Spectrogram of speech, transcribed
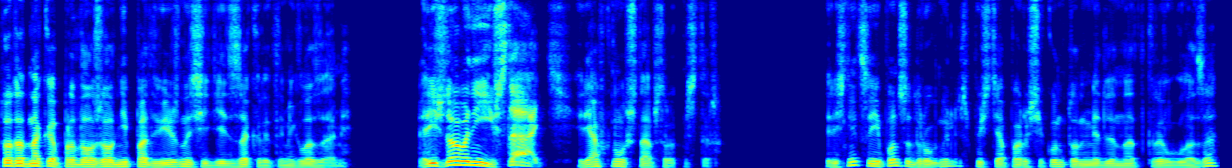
Тот, однако, продолжал неподвижно сидеть с закрытыми глазами. — Арестованный, встать! — рявкнул штабс-ротмистер. Ресницы японца дрогнули. Спустя пару секунд он медленно открыл глаза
